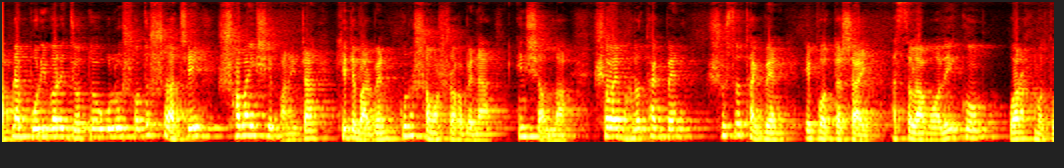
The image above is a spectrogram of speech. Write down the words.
আপনার পরিবারের যতগুলো সদস্য আছে, সবাই সে পানিটা খেতে পারবেন, কোনো সমস্যা হবে না ইনশাল্লাহ সবাই ভালো থাকবেন, সুস্থ থাকবেন, এই প্রত্যাশায়। আসসালামু আলাইকুম ওরহমতুল্লা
